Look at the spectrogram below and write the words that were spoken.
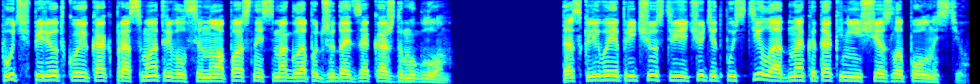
Путь вперед кое-как просматривался, но опасность могла поджидать за каждым углом. Тоскливое предчувствие чуть отпустило, однако так и не исчезло полностью.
